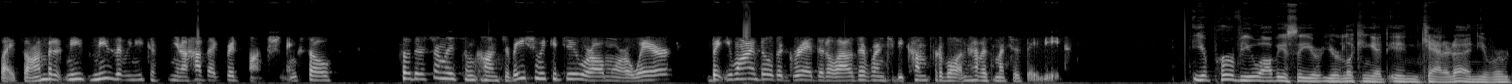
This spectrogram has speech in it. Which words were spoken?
lights on, but it means, means that we need to, you know, have that grid functioning. So, So there's certainly some conservation we could do. We're all more aware, but you want to build a grid that allows everyone to be comfortable and have as much as they need your purview, obviously, you're, you're looking at in Canada, and you were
